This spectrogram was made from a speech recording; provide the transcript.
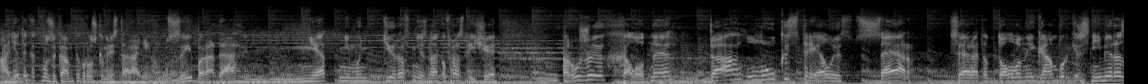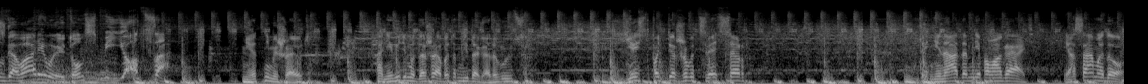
Одеты как музыканты в русском ресторане. Усы, борода. Нет ни мундиров, ни знаков различия. Оружие холодное. Да, лук и стрелы. Сэр, сэр, этот долбанный гамбургер с ними разговаривает. Он смеется. Нет, не мешают. Они, видимо, даже об этом не догадываются. Есть поддерживать связь, сэр. Да не надо мне помогать. Я сам иду.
